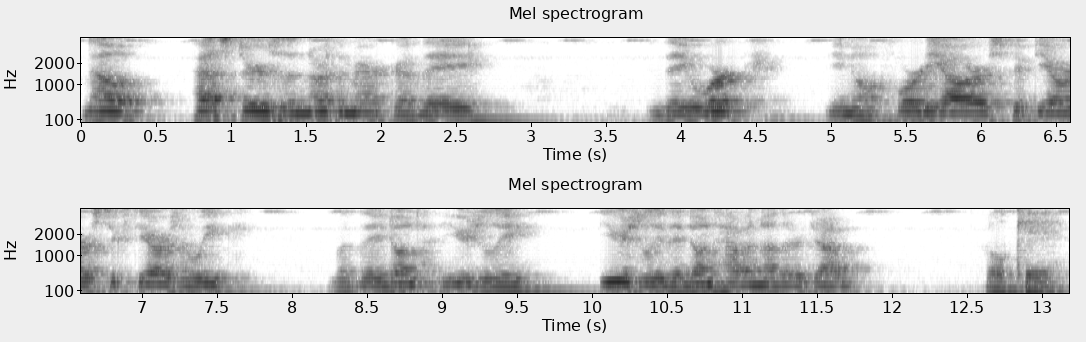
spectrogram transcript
Now, pastors in North America, they they work, you know, forty hours, fifty hours, sixty hours a week, but they don't usually usually they don't have another job, Okay.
